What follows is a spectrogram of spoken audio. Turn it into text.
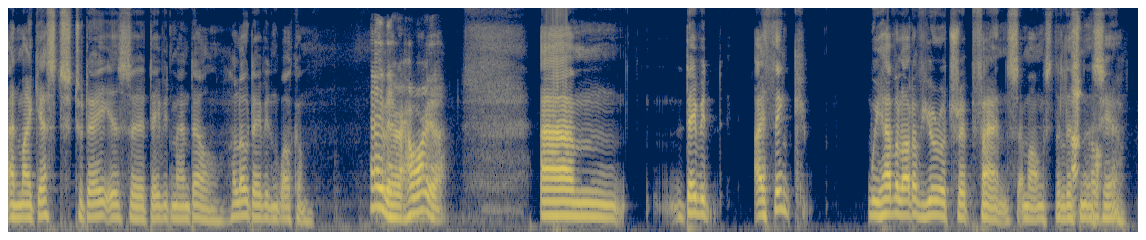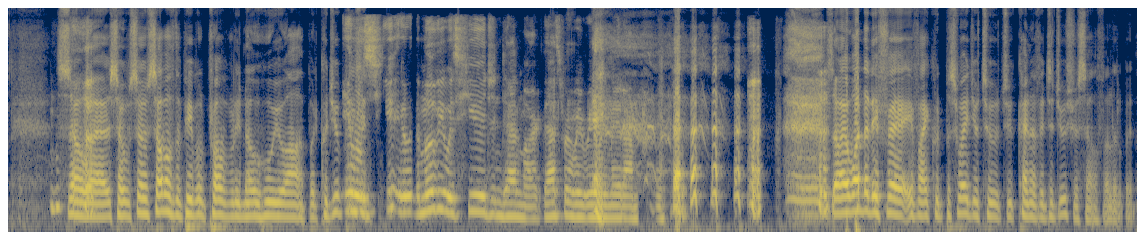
and my guest today is uh, David Mandel. Hello, David, and welcome. Hey there, how are you? Um, David, I think we have a lot of Eurotrip fans amongst the listeners Uh-oh. here. So, uh, so, so some of the people probably know who you are. But could you? It was it, the movie was huge in Denmark. That's where we really made our. so I wondered if uh, if I could persuade you to to kind of introduce yourself a little bit.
